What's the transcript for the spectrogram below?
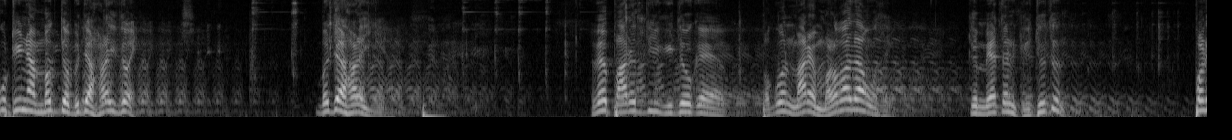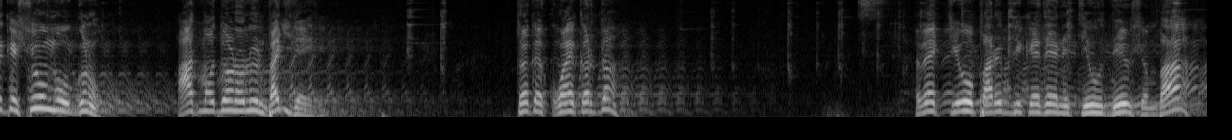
કોઠીના મગ તો બધા હળી દોય બધા હળી ગયા. હવે પાર્વતી કીધું કે, ભગવાન, મારે મળવા દાવું છે. કે મેં તને કીધું હતું ને. પણ કે શું ગણું? હાથમાં દોણો લઈને ભાગી જાય છે. તો કે કોઈ કરતા? હવે ચેવું પાર્વતી કહે છે ને, ચેવું દેવ સંભા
